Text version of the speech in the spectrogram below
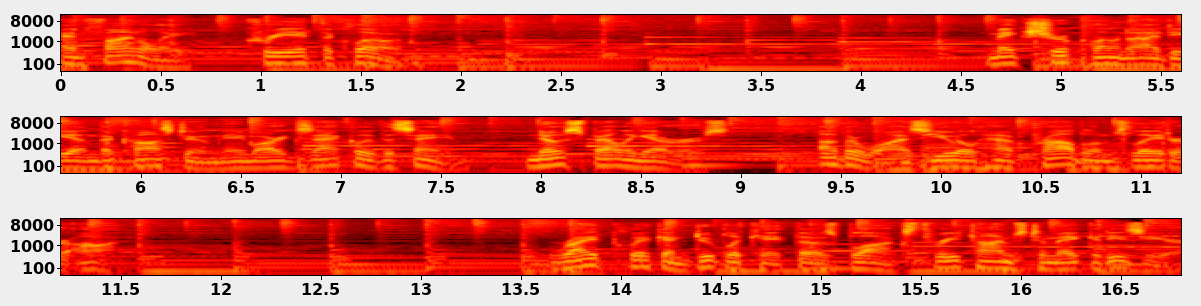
And finally, create the clone. Make sure clone ID and the costume name are exactly the same, no spelling errors. Otherwise you'll have problems later on. Right-click and duplicate those blocks three times to make it easier.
